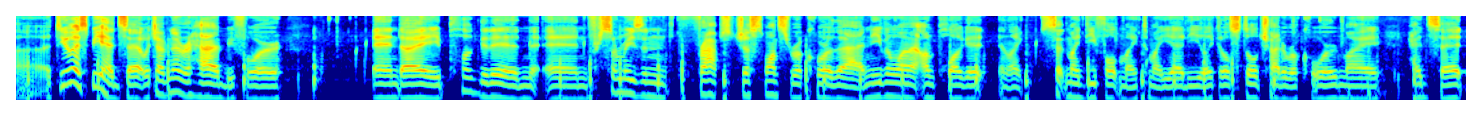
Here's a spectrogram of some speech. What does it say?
Uh, it's a USB headset, which I've never had before. And I plugged it in, and for some reason, Fraps just wants to record that. And even when I unplug it and like set my default mic to my Yeti, like it'll still try to record my headset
